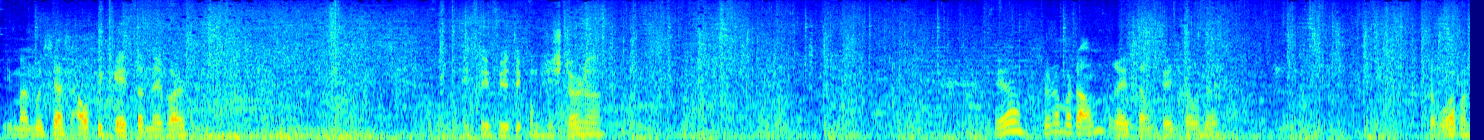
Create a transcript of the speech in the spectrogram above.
Ich muss erst aufklettern, ne, weil. Ich treffe wieder die komische Stelle. Ja, wir mal da umdrehen, da umgehen, da hört. Der Orban.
